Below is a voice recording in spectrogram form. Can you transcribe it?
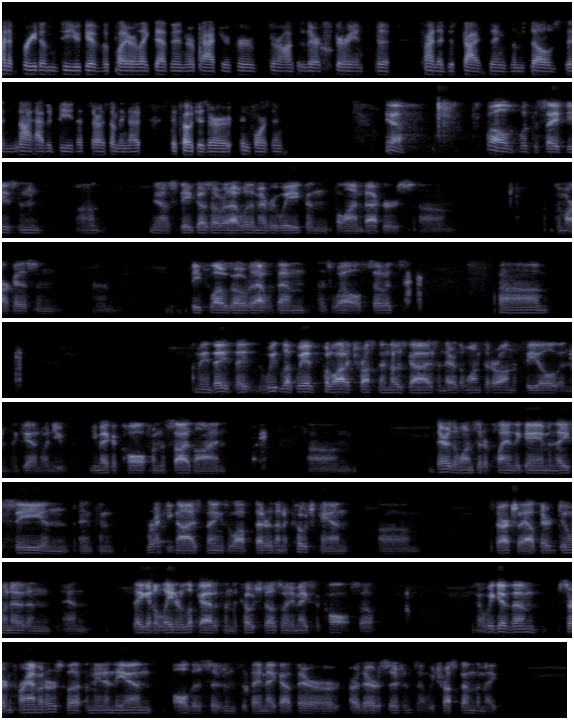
kind of freedom do you give a player like Devin or Patrick or Duron to their experience to kind of disguise things themselves and not have it be necessarily something that the coaches are enforcing? Yeah. Well, with the safeties and, um, you know, Steve goes over that with him every week, and the linebackers, um, Demarcus and, and B Flow go over that with them as well. So it's, um, I mean, they, they, we look, we have put a lot of trust in those guys, and they're the ones that are on the field. And again, when you you make a call from the sideline, um, they're the ones that are playing the game and they see and, and can recognize things a lot better than a coach can. Um, they're actually out there doing it and, and they get a later look at it than the coach does when he makes the call. So, you know, we give them certain parameters, but I mean, in the end, all the decisions that they make out there are, are their decisions and we trust them to make,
